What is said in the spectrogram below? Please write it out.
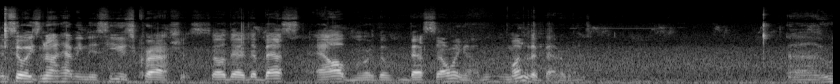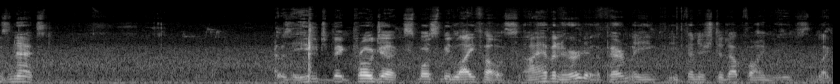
and so he's not having these huge crashes. So the the best album or the best selling album, one of the better ones. Uh, who's next? It was a huge big project, supposed to be Lifehouse. I haven't heard it. Apparently he, he finished it up finally. It was like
